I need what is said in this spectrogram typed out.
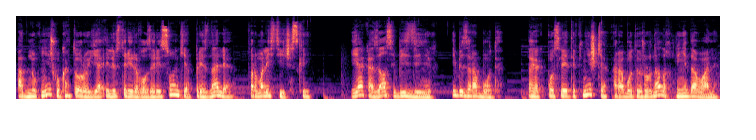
Одну книжку, которую я иллюстрировал за рисунки, признали формалистической. Я оказался без денег, и без работы, так как после этой книжки работы в журналах мне не давали,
